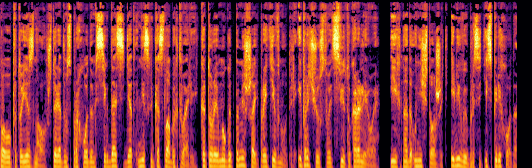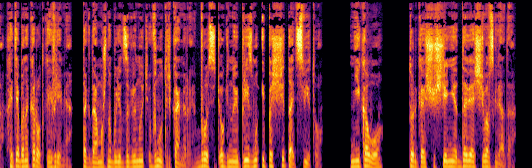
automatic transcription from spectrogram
По опыту я знал, что рядом с проходом всегда сидят несколько слабых тварей, которые могут помешать пройти внутрь и прочувствовать свиту королевы. Их надо уничтожить или выбросить из перехода, хотя бы на короткое время. Тогда можно будет заглянуть внутрь камеры, бросить огненную призму и посчитать свиту. Никого. Только ощущение давящего взгляда,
